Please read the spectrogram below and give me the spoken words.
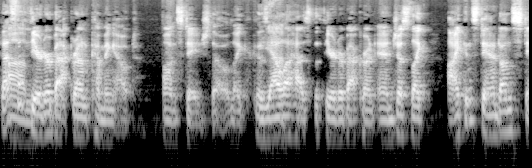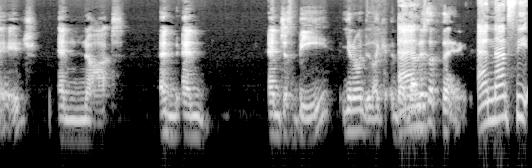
That's Um, the theater background coming out on stage, though. Like, because Yeah. Ella has the theater background, and just like I can stand on stage and not and and and just be, you know, like that, that is a thing. And that's the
